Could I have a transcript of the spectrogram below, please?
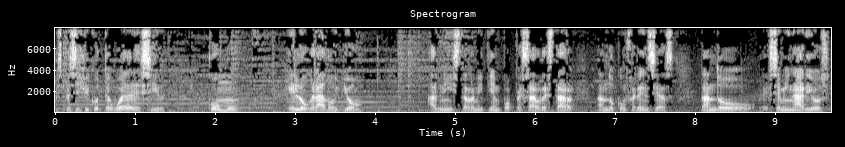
específico te voy a decir cómo he logrado yo administrar mi tiempo a pesar de estar dando conferencias, dando seminarios,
